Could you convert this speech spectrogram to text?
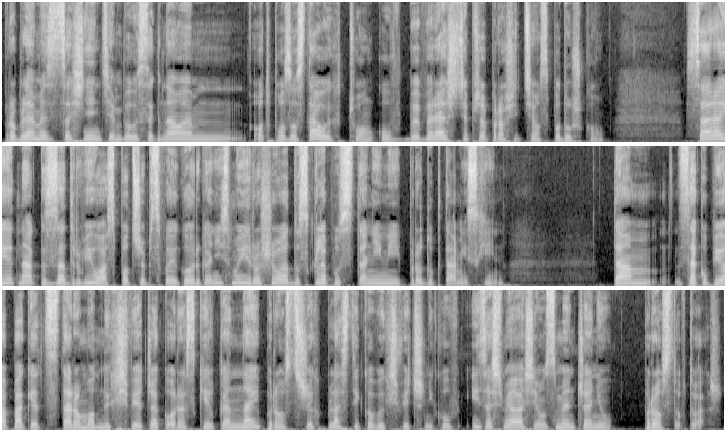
Problemy z zaśnięciem były sygnałem od pozostałych członków, by wreszcie przeprosić cię z poduszką. Sara jednak zadrwiła z potrzeb swojego organizmu i ruszyła do sklepu z tanimi produktami z Chin. Tam zakupiła pakiet staromodnych świeczek oraz kilka najprostszych plastikowych świeczników i zaśmiała się zmęczeniu prosto w twarz.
